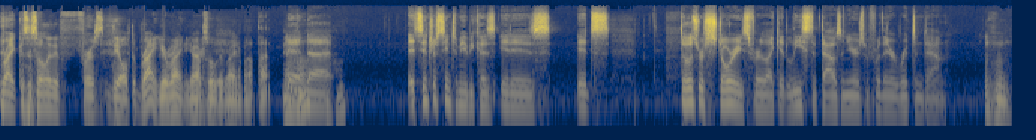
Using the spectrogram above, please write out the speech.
right, because it's only the first, the old. Right, you're right. You're absolutely right about that. and Uh-huh. uh, it's interesting to me because it is it's those were stories for like at least a thousand years before they were written down Mhm.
